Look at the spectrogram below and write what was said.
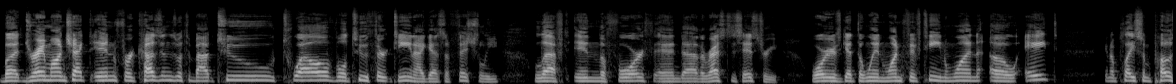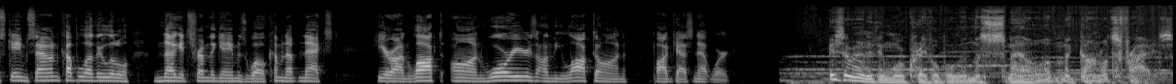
But Draymond checked in for Cousins with about 212, well, 213, I guess, officially left in the fourth. And uh, the rest is history. Warriors get the win 115 108. Going to play some post game sound, couple other little nuggets from the game as well. Coming up next here on Locked On Warriors on the Locked On Podcast Network. Is there anything more craveable than the smell of McDonald's fries?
